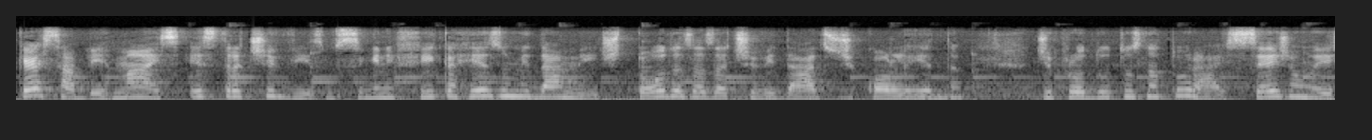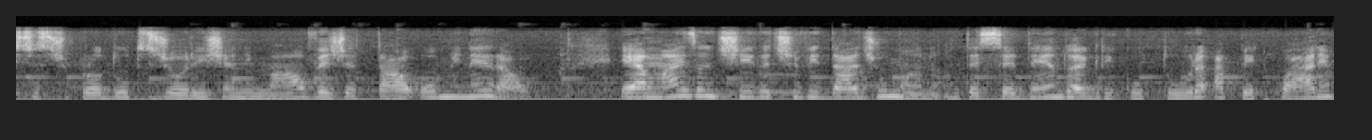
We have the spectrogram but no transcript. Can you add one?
Quer saber mais? Extrativismo significa, resumidamente, todas as atividades de coleta de produtos naturais, sejam estes de produtos de origem animal, vegetal ou mineral. É a mais antiga atividade humana, antecedendo a agricultura, a pecuária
